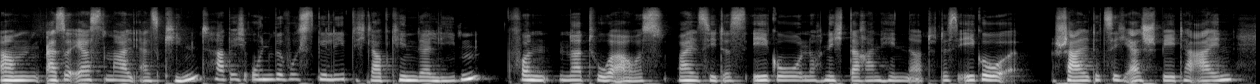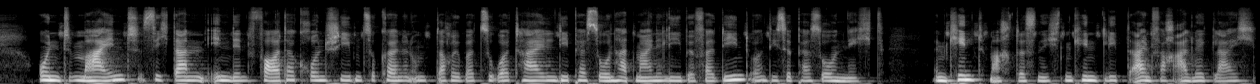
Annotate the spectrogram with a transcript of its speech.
Ähm, also erstmal als Kind habe ich unbewusst geliebt. Ich glaube, Kinder lieben von Natur aus, weil sie das Ego noch nicht daran hindert. Das Ego schaltet sich erst später ein und meint, sich dann in den Vordergrund schieben zu können, um darüber zu urteilen, die Person hat meine Liebe verdient und diese Person nicht. Ein Kind macht das nicht. Ein Kind liebt einfach alle gleich.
